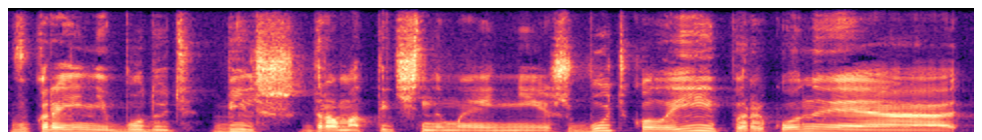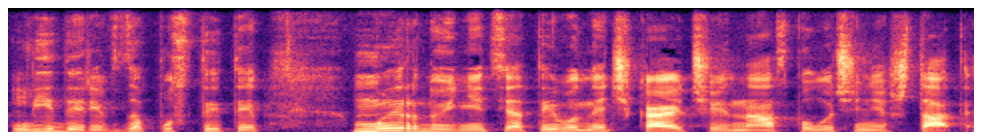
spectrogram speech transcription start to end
в Україні будуть більш драматичними ніж будь-коли, і переконує лідерів запустити мирну ініціативу, не чекаючи на Сполучені Штати.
